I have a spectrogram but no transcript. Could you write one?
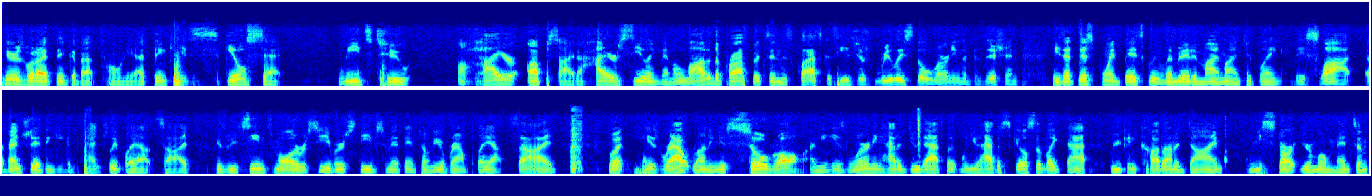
here's what I think about Toney. I think his skill set leads to a higher upside, a higher ceiling than a lot of the prospects in this class because he's just really still learning the position. He's at this point basically limited in my mind to playing the slot. Eventually, I think he could potentially play outside because we've seen smaller receivers, Steve Smith, Antonio Brown, play outside but his route running is so raw. I mean, he's learning how to do that. But when you have a skill set like that, where you can cut on a dime, restart your momentum,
